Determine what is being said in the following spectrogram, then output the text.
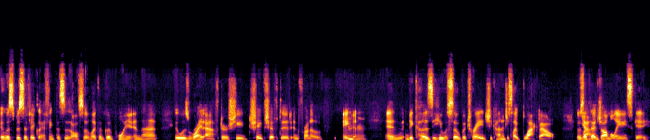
It was specifically, I think this is also like a good point in that it was right after she shapeshifted in front of Aiden. Mhm. And because he was so betrayed, she kind of just like blacked out. It was like that John Mulaney skit.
